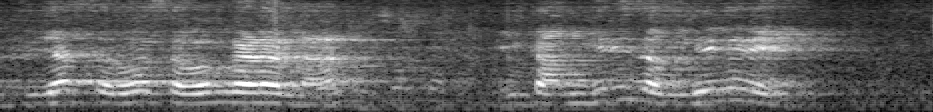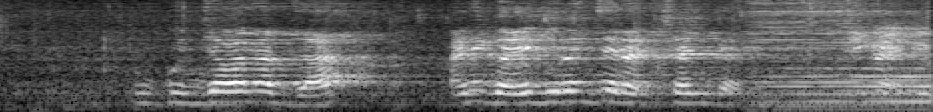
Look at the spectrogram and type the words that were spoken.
तुझ्या सर्व सवंगड्यांना ही कामगिरी जमलेली नाही तू कुंजवनात जा आणि गाईगुरांचे रक्षण कर ठीक आहे,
